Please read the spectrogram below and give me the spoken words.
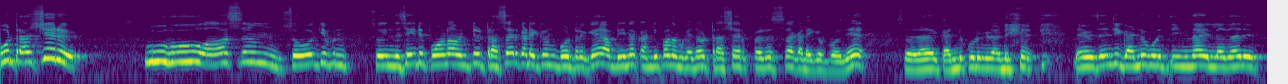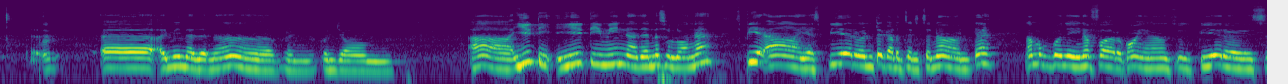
ஓ ட்ரெஷரு ஊஹூ awesome so okay friend so இந்த சைடு போனால் வந்துட்டு ட்ரெஷர் கிடைக்கும்னு போட்டிருக்கு. அப்படின்னா கண்டிப்பாக நமக்கு ஏதோ ட்ரெஷர் பெருசாக கிடைக்க போகுது. ஸோ ஏதாவது கண்டு கொடுங்கடா டே தயவு செஞ்சு கண்டு கொடுத்தீங்கன்னா இல்லை ஏதாவது ஐ மீன் அது என்ன ஃப்ரெண்ட் கொஞ்சம் ஆ ஈட்டி ஈட்டி மீன் அது என்ன சொல்லுவாங்க? ஸ்பியர் ஆ எஸ் ஸ்பியர் வந்துட்டு கிடச்சிருச்சுன்னா வந்துட்டு நமக்கு கொஞ்சம் இனஃபாக இருக்கும். ஏன்னா spear is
